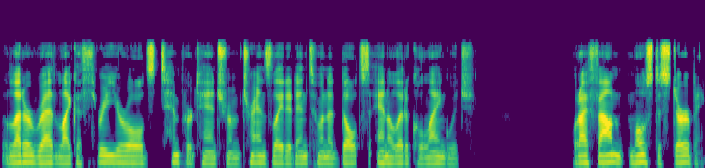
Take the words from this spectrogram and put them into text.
The letter read like a three year old's temper tantrum translated into an adult's analytical language. What I found most disturbing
